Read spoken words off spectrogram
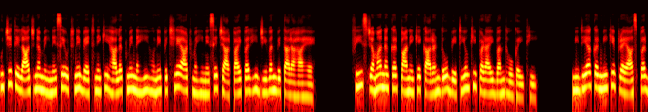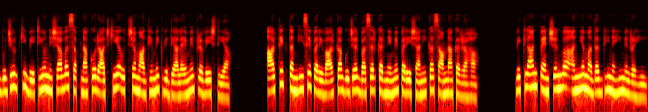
उचित इलाज न मिलने से उठने बैठने की हालत में नहीं होने पिछले आठ महीने से चारपाई पर ही जीवन बिता रहा है। फ़ीस जमा न कर पाने के कारण दो बेटियों की पढ़ाई बंद हो गई थी। मीडिया कर्मी के प्रयास पर बुज़ुर्ग की बेटियों निशा व सपना को राजकीय उच्च माध्यमिक विद्यालय में प्रवेश दिया। आर्थिक तंगी से परिवार का गुजर बसर करने में परेशानी का सामना कर रहा। विकलांग पेंशन व अन्य मदद भी नहीं मिल रही।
